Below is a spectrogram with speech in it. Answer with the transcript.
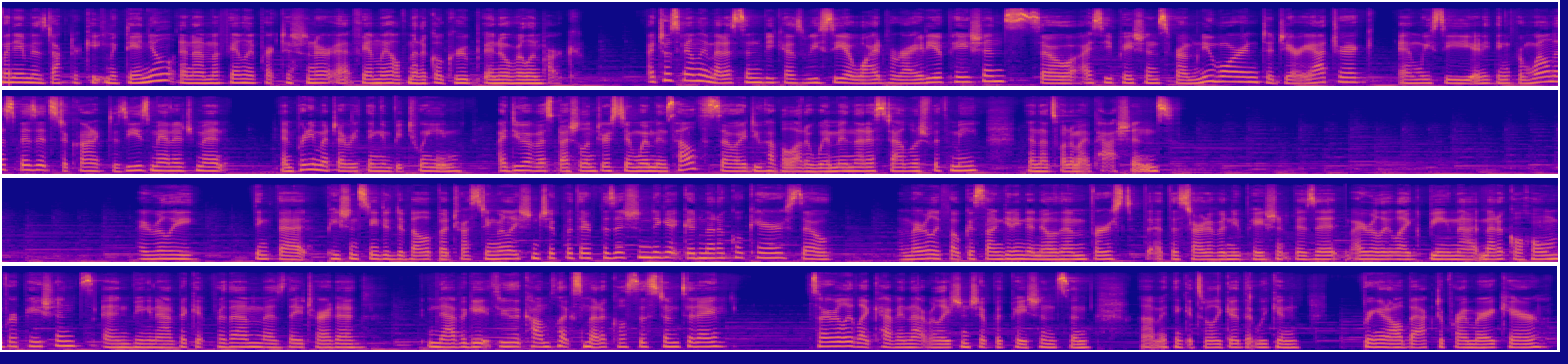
My name is Dr. Kate McDaniel, and I'm a family practitioner at Family Health Medical Group in Overland Park. I chose family medicine because we see a wide variety of patients. So I see patients from newborn to geriatric, and we see anything from wellness visits to chronic disease management and pretty much everything in between. I do have a special interest in women's health, so I do have a lot of women that establish with me, and that's one of my passions. I really think that patients need to develop a trusting relationship with their physician to get good medical care. So um, I really focus on getting to know them first at the start of a new patient visit. I really like being that medical home for patients and being an advocate for them as they try to navigate through the complex medical system today. So I really like having that relationship with patients, and um, I think it's really good that we can bring it all back to primary care.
